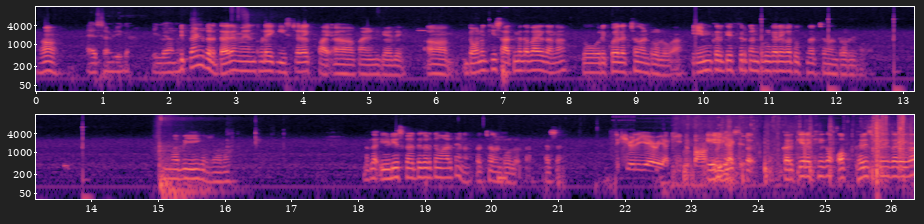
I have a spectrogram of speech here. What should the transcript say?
हाँ। एसएमजी का 11 डिपेंड करता है मैंने थोड़ा एक ईस्टर एग फाइंड किया देख। दोनों की साथ में दबाएगा ना तो रिकॉयल अच्छा कंट्रोल होगा। एम करके फिर कंट्रोल करेगा तो उतना अच्छा कंट्रोल नहीं होगा। मैं भी यही कर रहा था मतलब एडीएस करते करते मारते हैं ना तो अच्छा कंट्रोल होता है ऐसा। Secure the area. Keep the bomb protected. कर, करके रखेगा और फिर स्प्रे करेगा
